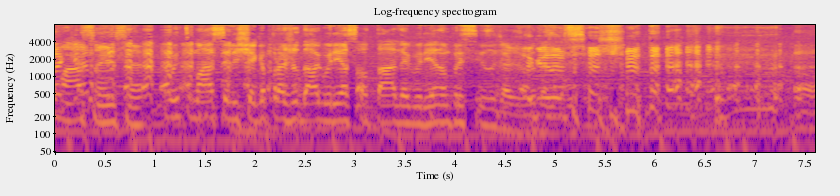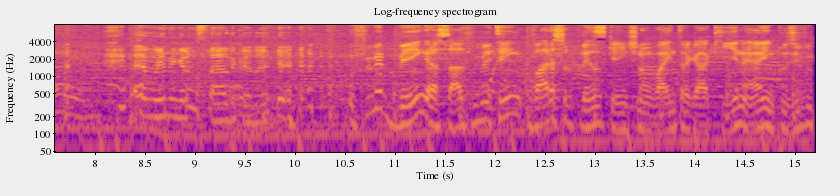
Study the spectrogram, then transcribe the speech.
muito massa cara. isso, né? Muito massa. Ele chega pra ajudar a guria assaltada e a guria não precisa de ajuda. A guria não precisa de ajuda. É muito engraçado, cara. O filme é bem engraçado, o filme tem várias surpresas que a gente não vai entregar aqui, né? Inclusive,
